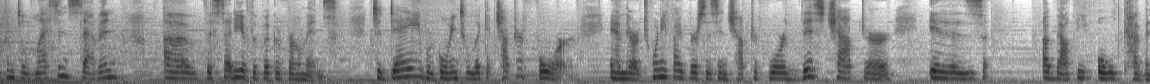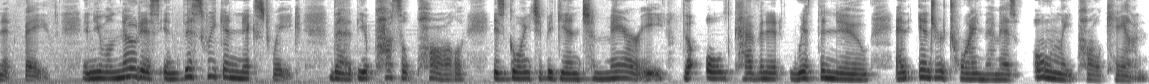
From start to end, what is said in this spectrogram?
Welcome to lesson seven of the study of the book of Romans. Today we're going to look at chapter four, and there are 25 verses in chapter four. This chapter is about the old covenant faith. And you will notice in this week and next week that the apostle Paul is going to begin to marry the old covenant with the new and intertwine them as only Paul can.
